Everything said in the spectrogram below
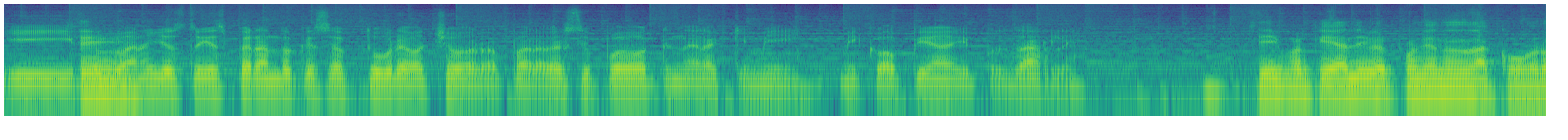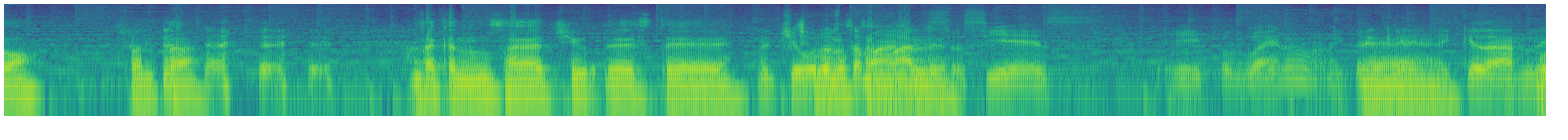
Y pues bueno, yo estoy esperando que sea octubre 8 para ver si puedo tener aquí mi, mi copia y pues darle. Sí, porque ya Liverpool ya nos la cobró. Falta, falta que no nos haga este, el chivo, los tamales. Así es. Y pues bueno, hay que, hay que eh, darle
